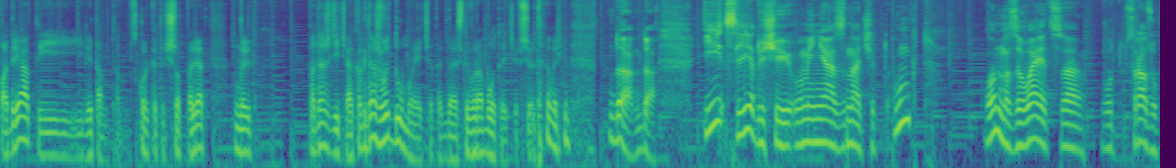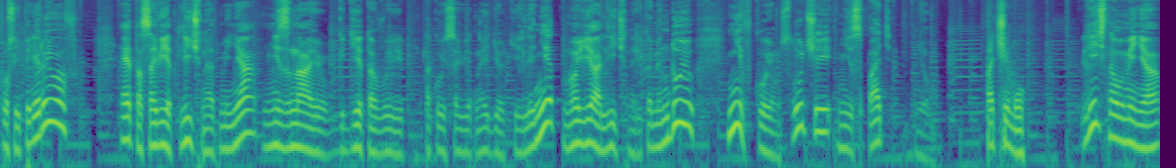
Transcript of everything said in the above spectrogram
подряд и, или там, там сколько-то часов подряд. Он говорит, подождите, а когда же вы думаете тогда, если вы работаете все это время? Да, да. И следующий у меня, значит, пункт, он называется вот сразу после перерывов. Это совет лично от меня. Не знаю, где-то вы такой совет найдете или нет, но я лично рекомендую ни в коем случае не спать днем. Почему? Лично у меня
